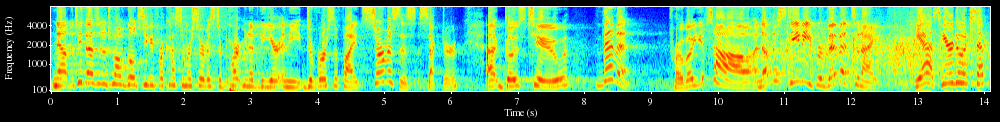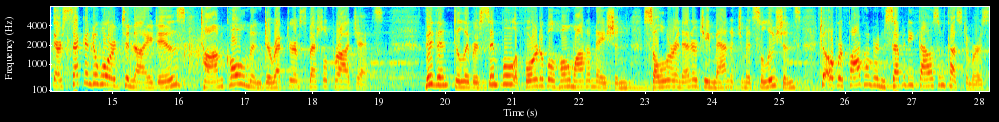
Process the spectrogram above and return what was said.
Now, the 2012 Gold Stevie for Customer Service Department of the Year in the Diversified Services sector uh, goes to Vivint, Provo, Utah. Another Stevie for Vivint tonight. Yes, here to accept their second award tonight is Tom Coleman, Director of Special Projects. Vivint delivers simple, affordable home automation, solar and energy management solutions to over 570,000 customers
